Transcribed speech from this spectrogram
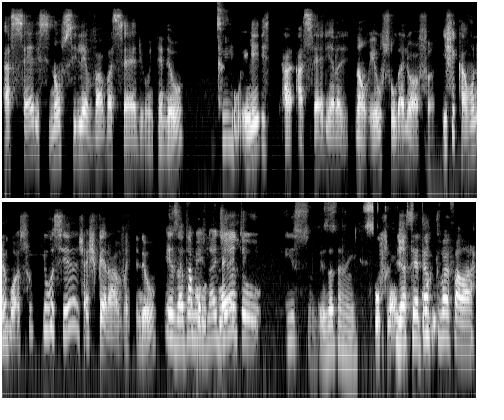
a série não se levava a sério, entendeu? Sim. Ele, a, a, série, ela, não, eu sou galhofa. E ficava um negócio que você já esperava, entendeu? Exatamente, não adianta. Isso, exatamente. O Flash já sei até o que tu vai falar.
